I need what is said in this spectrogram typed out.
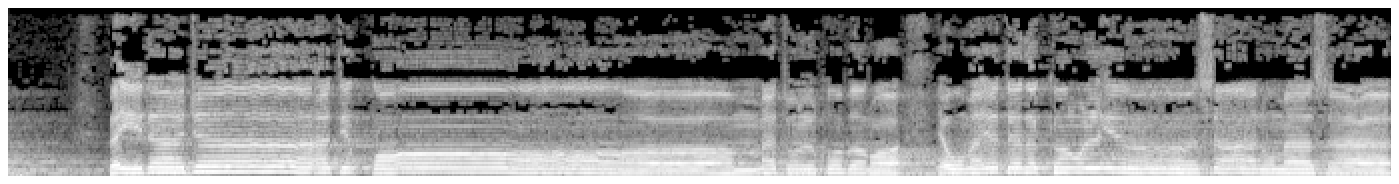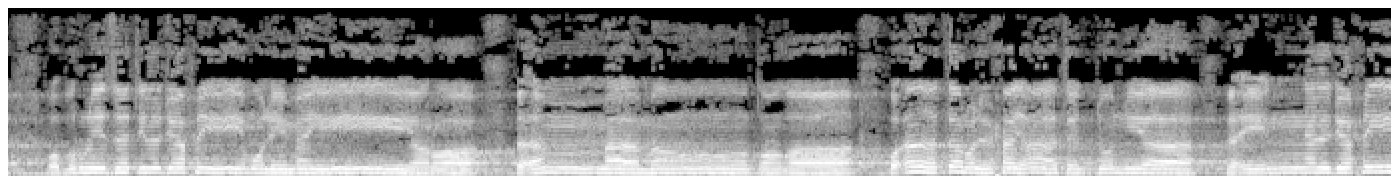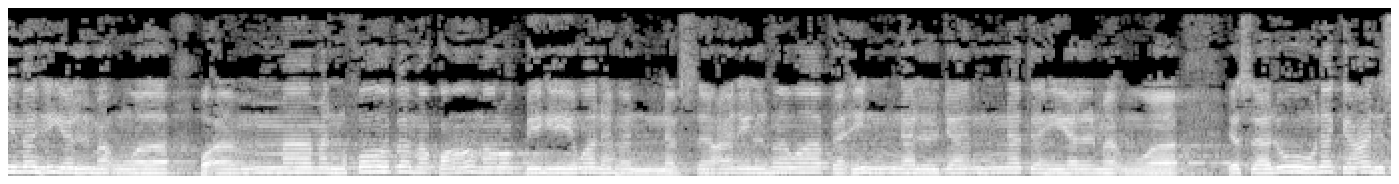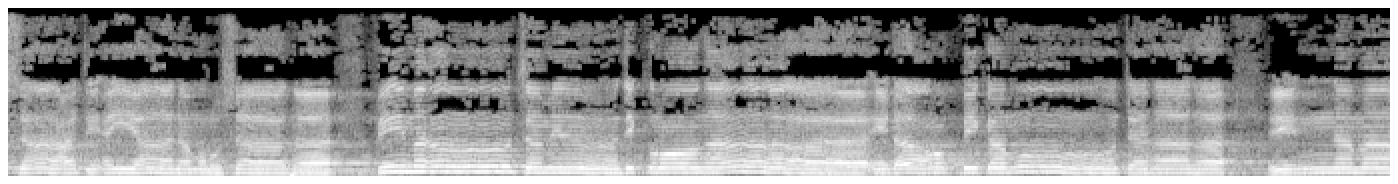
فإذا جاءت الطامة الكبرى يوم يتذكر الإنسان ما سعى وبرزت الجحيم لمن يرى فأما من وآثر الحياة الدنيا فإن الجحيم هي المأوى. وأما من خاف مقام ربه ونهى النفس عن الهوى فإن الجنة هي المأوى. يسألونك عن الساعة أيان مرساها؟ فيم أنت من ذكراها إلى ربك منتهاها إنما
